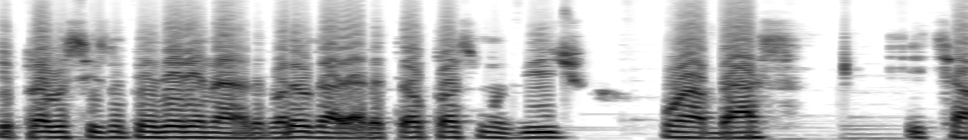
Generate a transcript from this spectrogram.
e para vocês não perderem nada. Valeu galera, até o próximo vídeo. Um abraço e tchau.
